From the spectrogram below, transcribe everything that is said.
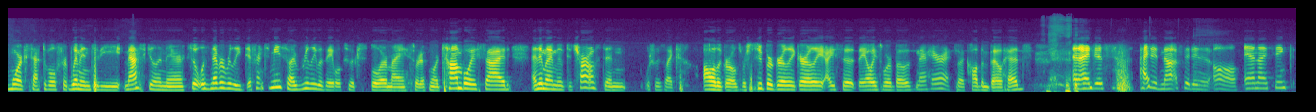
more acceptable for women to be masculine there. So it was never really different to me. So I really was able to explore my sort of more tomboy side. And then when I moved to Charleston, which was like all the girls were super girly girly. I used to they always wore bows in their hair, so I called them bow heads. and I just I did not fit in at all. And I think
